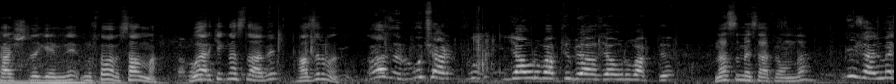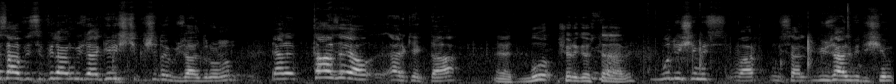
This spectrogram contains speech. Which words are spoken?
Kaşlı gemli. Mustafa abi salma. Bu erkek nasıl abi? Hazır mı? Hazır uçar. Bu yavru baktı beyaz yavru baktı. Nasıl mesafe onda? Güzel mesafesi falan güzel. Giriş çıkışı da güzeldir onun. Yani taze yav- erkek daha. Evet bu şöyle göster Güzel. abi. Bu dişimiz var. Misal güzel bir dişim.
